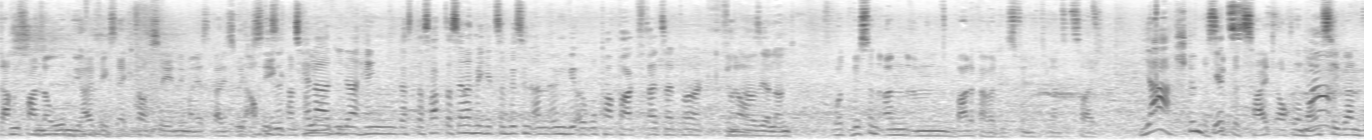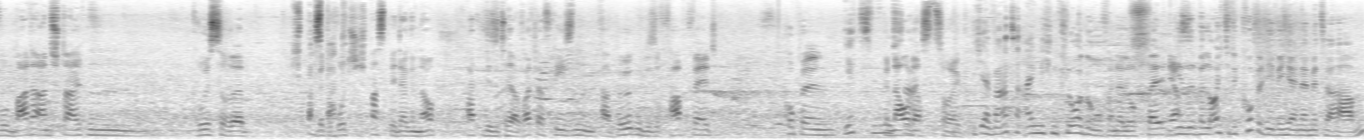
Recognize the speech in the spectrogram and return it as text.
Dachpfannen da oben, die halbwegs echt aussehen, die man jetzt gar nicht so richtig auch sehen diese kann. Teller, die da hängen, das, das, hat, das erinnert mich jetzt ein bisschen an irgendwie Europapark, Freizeitpark, Genau. Phantasialand. Und ein bisschen an ähm, Badeparadies, finde ich, die ganze Zeit. Ja, stimmt. Es gibt eine Zeit auch in den 90ern, wo Badeanstalten größere Spaßbad. mit Rutschen, Spaßbäder genau, hatten diese Terrakottafliesen, ein paar Bögen, diese Farbwelt, Kuppeln, Jetzt, genau das Zeug. Ich erwarte eigentlich einen Chlorgeruch in der Luft, weil Ja. diese beleuchtete Kuppel, die wir hier in der Mitte haben,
